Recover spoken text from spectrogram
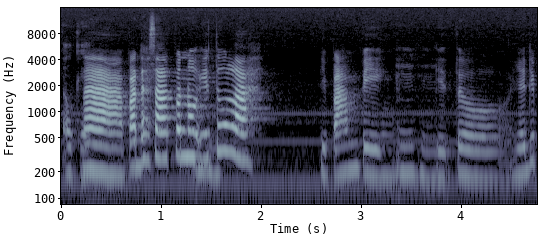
Oke. nah pada saat penuh itulah dipamping Mhm. gitu. Jadi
